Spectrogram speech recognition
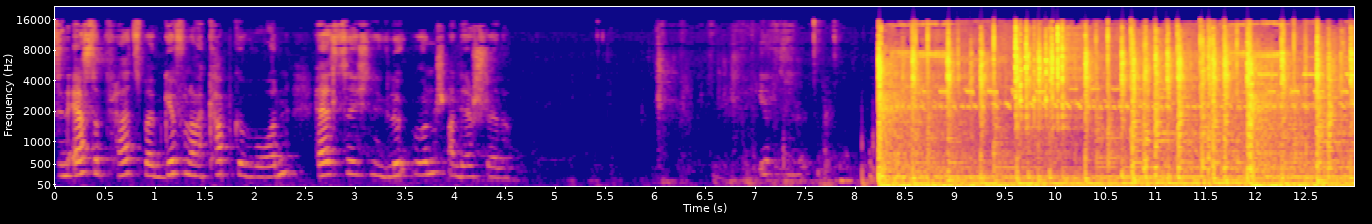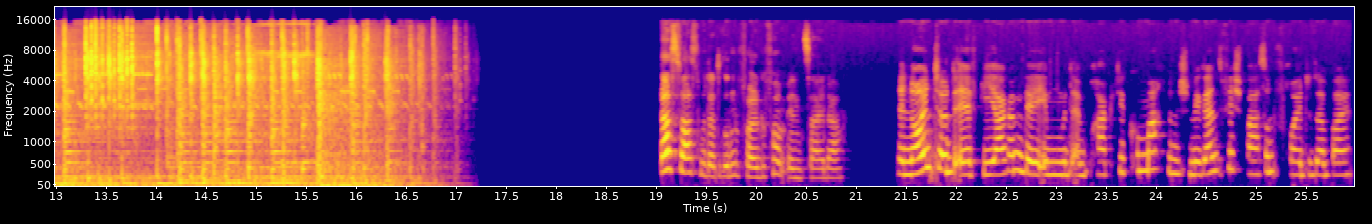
sind erster Platz beim Gifferner Cup geworden. Herzlichen Glückwunsch an der Stelle. Das war's mit der dritten Folge vom Insider. Der neunte und elfte Jahrgang, der eben mit einem Praktikum macht, wünschen mir ganz viel Spaß und Freude dabei.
